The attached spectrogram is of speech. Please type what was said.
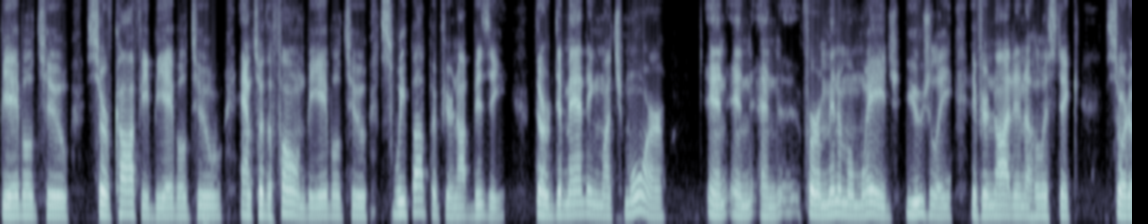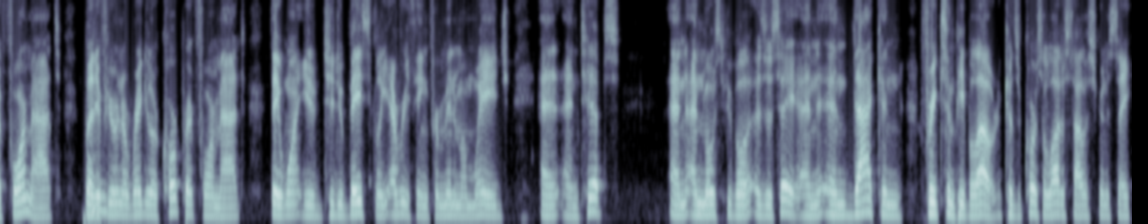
be able to serve coffee, be able to answer the phone, be able to sweep up if you're not busy. They're demanding much more in in and for a minimum wage usually if you're not in a holistic sort of format. But mm if you're in a regular corporate format they want you to do basically everything for minimum wage and and tips and and most people as i say and and that can freak some people out because of course a lot of stylists are going to say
